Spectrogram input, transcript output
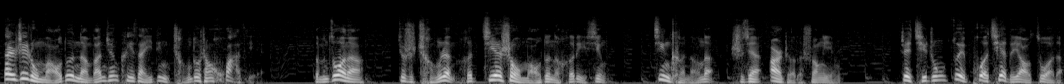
但是这种矛盾呢，完全可以在一定程度上化解。怎么做呢？就是承认和接受矛盾的合理性，尽可能的实现二者的双赢。这其中最迫切的要做的，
